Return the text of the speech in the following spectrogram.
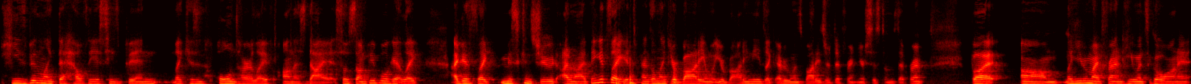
he's been like the healthiest he's been like his whole entire life on this diet. So some people get like, I guess like misconstrued. I don't know. I think it's like it depends on like your body and what your body needs. Like everyone's bodies are different. Your system's different, but um like even my friend he went to go on it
